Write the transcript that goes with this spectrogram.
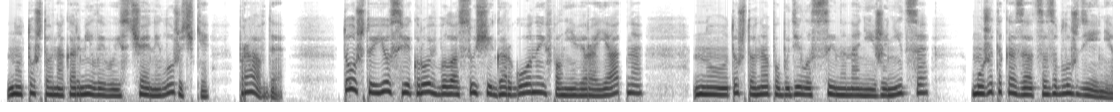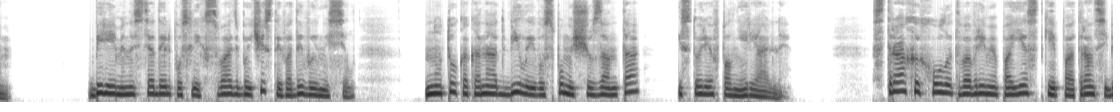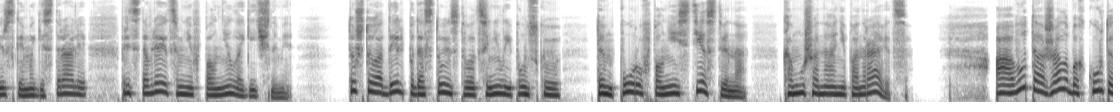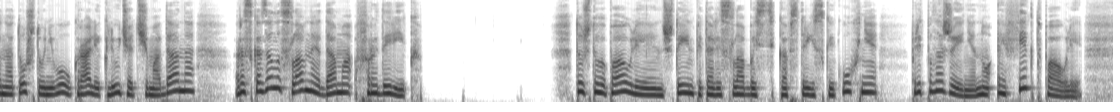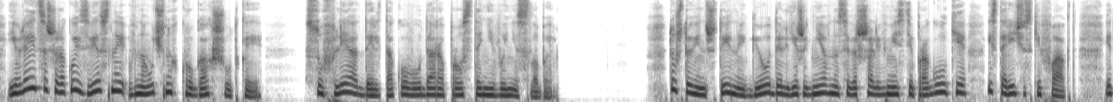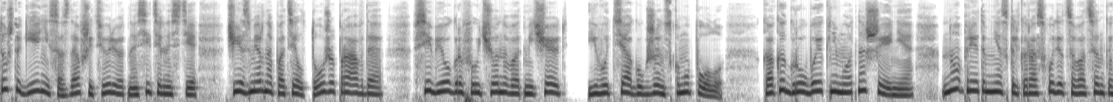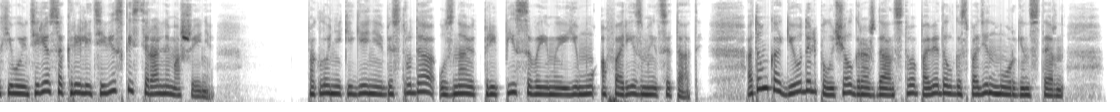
Но то, что она кормила его из чайной ложечки, правда. То, что ее свекровь была сущей горгоной, вполне вероятно, но то, что она побудила сына на ней жениться, может оказаться заблуждением. Беременность Адель после их свадьбы чистой воды вымысел. Но то, как она отбила его с помощью зонта, история вполне реальная. Страх и холод во время поездки по Транссибирской магистрали представляются мне вполне логичными. То, что Адель по достоинству оценила японскую темпуру, вполне естественно, кому ж она не понравится. А вот о жалобах Курта на то, что у него украли ключ от чемодана, рассказала славная дама Фредерик. То, что Паули и Эйнштейн питали слабость к австрийской кухне – предположение, но эффект Паули является широко известной в научных кругах шуткой. Суфле Адель такого удара просто не вынесла бы. То, что Эйнштейн и Гёдель ежедневно совершали вместе прогулки – исторический факт. И то, что гений, создавший теорию относительности, чрезмерно потел – тоже правда. Все биографы ученого отмечают его тягу к женскому полу, как и грубое к нему отношение, но при этом несколько расходятся в оценках его интереса к релятивистской стиральной машине – Поклонники гения без труда узнают приписываемые ему афоризмы и цитаты. О том, как Гёдель получал гражданство, поведал господин Моргенстерн,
